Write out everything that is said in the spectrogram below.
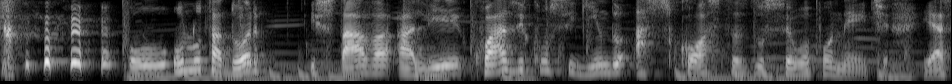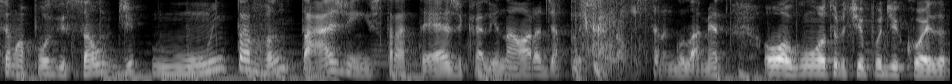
o, o lutador estava ali quase conseguindo as costas do seu oponente. E essa é uma posição de muita vantagem estratégica ali na hora de aplicar um estrangulamento ou algum outro tipo de coisa.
